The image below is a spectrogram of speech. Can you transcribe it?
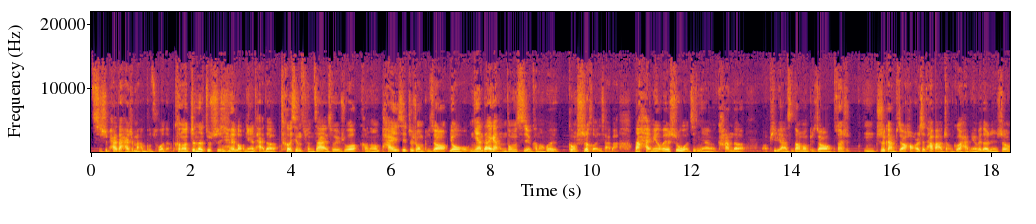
其实拍的还是蛮不错的。可能真的就是因为老年台的特性存在，所以说可能拍一些这种比较有年代感的东西，可能会更适合一下吧。那海明威是我今年看的呃 PBS 当中比较算是。嗯，质感比较好，而且他把整个海明威的人生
